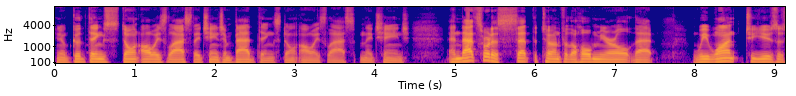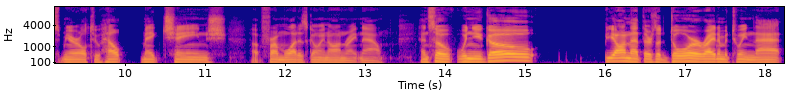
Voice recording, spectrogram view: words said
You know, good things don't always last, they change, and bad things don't always last, and they change. And that sort of set the tone for the whole mural that we want to use this mural to help make change uh, from what is going on right now. And so when you go beyond that, there's a door right in between that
